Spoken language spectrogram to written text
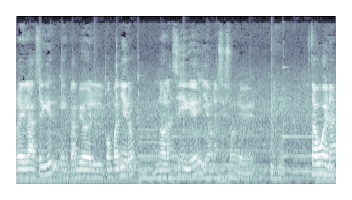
Reglas a seguir, en cambio el compañero no las sigue y aún así sobrevive. ujú. Está buena.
